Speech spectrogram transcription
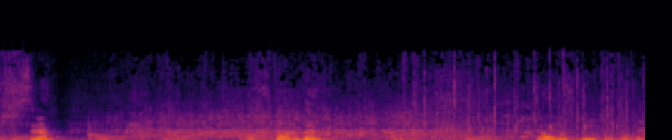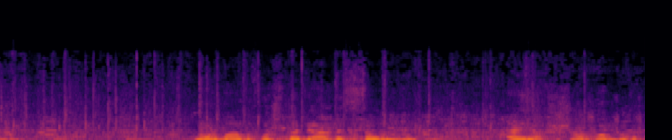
İstəyirəm. Axtardım. Yalnız bunu tapa bildim. Normalde xoşuna gəldi, sizə uyğun ən yaxşı şampan budur.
